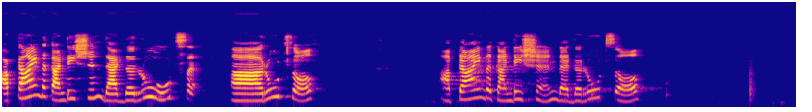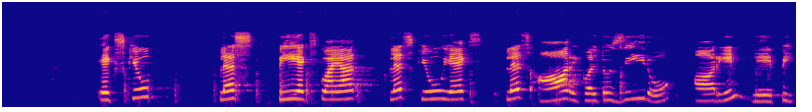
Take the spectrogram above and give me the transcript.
obtain the condition that the roots uh, roots of obtain the condition that the roots of x cube plus px square plus qx plus r equal to 0 are in AP.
